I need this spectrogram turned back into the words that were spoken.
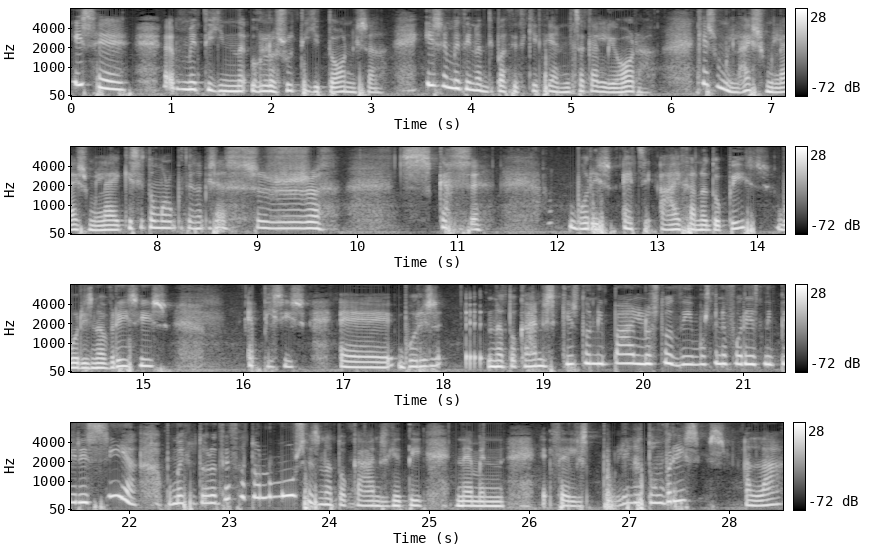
Είσαι ε, με την γλωσσούτη γειτόνισσα. Είσαι με την αντιπαθητική θιανίτσα καλή ώρα. Και σου μιλάει, σου μιλάει, σου μιλάει. Και εσύ το μόνο που θες να πεις είναι σκάσε. Μπορείς έτσι άϊχα να το πεις, μπορείς να βρήσεις. Επίσης, ε, μπορείς ε, να το κάνεις και στον υπάλληλο, στο Δήμο, στην εφορία, στην υπηρεσία, που μέχρι τώρα δεν θα τολμούσες να το κάνεις, γιατί ναι, μεν, ε, θέλεις πολύ να τον βρίσεις, αλλά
